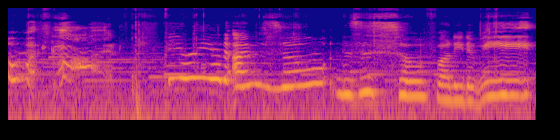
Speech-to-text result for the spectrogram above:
oh my god! Period! I'm so... This is so funny to me.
